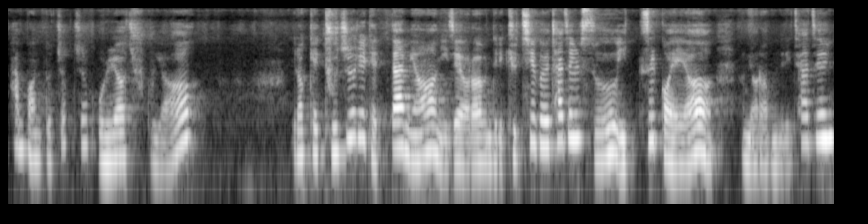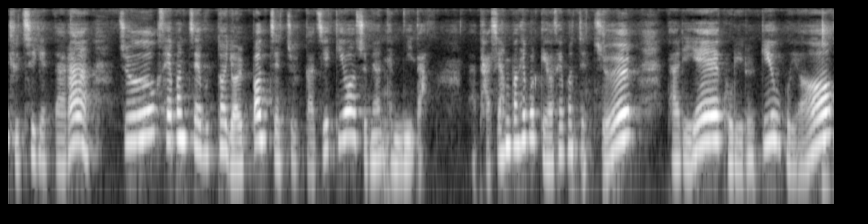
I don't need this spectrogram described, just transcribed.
한번 또 쭉쭉 올려주고요. 이렇게 두 줄이 됐다면 이제 여러분들이 규칙을 찾을 수 있을 거예요. 그럼 여러분들이 찾은 규칙에 따라 쭉 세 번째부터 열 번째 줄까지 끼워주면 됩니다. 자, 다시 한번 해볼게요. 세 번째 줄. 다리에 고리를 끼우고요.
